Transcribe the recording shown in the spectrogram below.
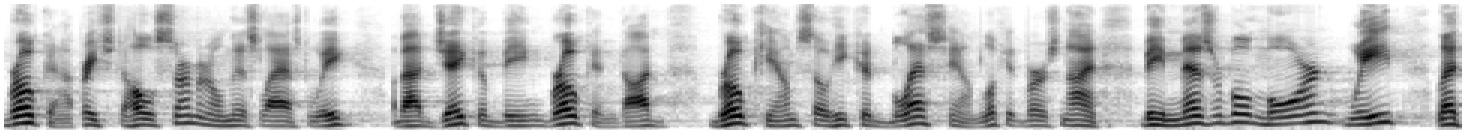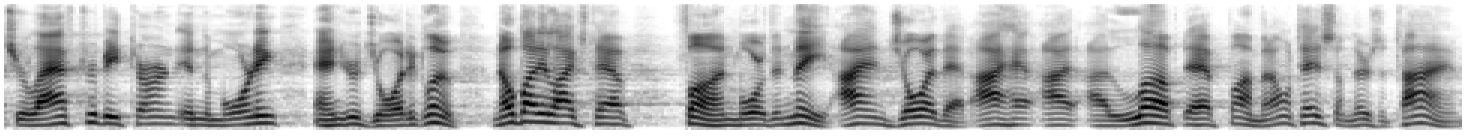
broken. I preached a whole sermon on this last week about Jacob being broken. God broke him so he could bless him. Look at verse 9. Be miserable, mourn, weep, let your laughter be turned into mourning and your joy to gloom. Nobody likes to have fun more than me. I enjoy that. I, ha- I, I love to have fun, but I want to tell you something there's a time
